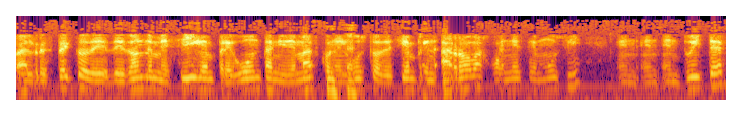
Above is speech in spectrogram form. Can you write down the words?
al respecto de, de dónde me siguen, preguntan y demás, con el gusto de siempre en arroba Juan Musi en, en, en Twitter,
